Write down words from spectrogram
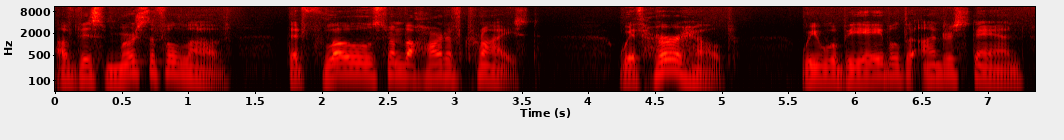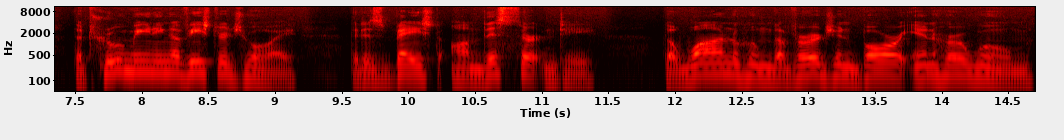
of this merciful love that flows from the heart of Christ. With her help, we will be able to understand the true meaning of Easter joy that is based on this certainty the one whom the Virgin bore in her womb,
